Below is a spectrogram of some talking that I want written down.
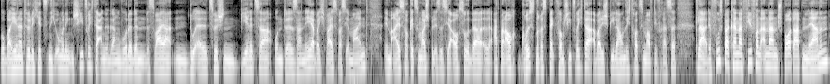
Wobei hier natürlich jetzt nicht unbedingt ein Schiedsrichter angegangen wurde, denn das war ja ein Duell zwischen Bielica und äh, Sané, aber ich weiß, was ihr meint. Im Eishockey zum Beispiel ist es ja auch so, da äh, hat man auch größten Respekt vom Schiedsrichter, aber die Spieler hauen sich trotzdem auf die Fresse. Klar, der Fußball kann da viel von anderen Sportarten lernen,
